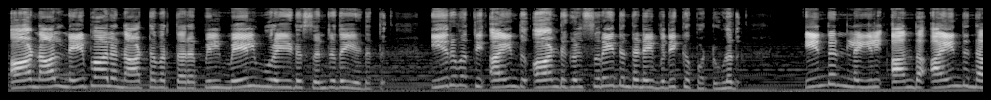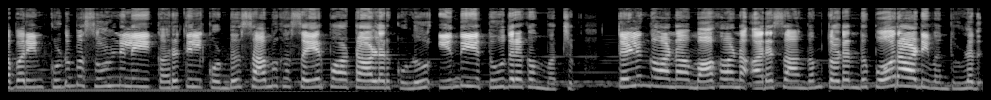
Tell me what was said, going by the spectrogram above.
ஆனால் நேபாள நாட்டவர் தரப்பில் மேல்முறையீடு சென்றதை அடுத்து இருபத்தி ஐந்து ஆண்டுகள் சிறை தண்டனை விதிக்கப்பட்டுள்ளது. இந்த நிலையில் அந்த ஐந்து நபரின் குடும்ப சூழ்நிலையை கருத்தில் கொண்டு சமூக செயற்பாட்டாளர் குழு இந்திய தூதரகம் மற்றும் தெலுங்கானா மாகாண அரசாங்கம் தொடர்ந்து போராடி வந்துள்ளது.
